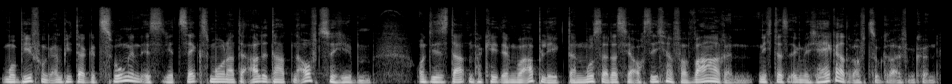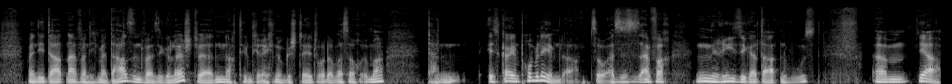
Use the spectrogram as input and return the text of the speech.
Mobilfunkanbieter gezwungen ist, jetzt sechs Monate alle Daten aufzuheben und dieses Datenpaket irgendwo ablegt, dann muss er das ja auch sicher verwahren. Nicht, dass irgendwelche Hacker drauf zugreifen können. Wenn die Daten einfach nicht mehr da sind, weil sie gelöscht werden, nachdem die Rechnung gestellt wurde, was auch immer, dann ist kein Problem da. So, also es ist einfach ein riesiger Datenwust. Ähm, ja.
